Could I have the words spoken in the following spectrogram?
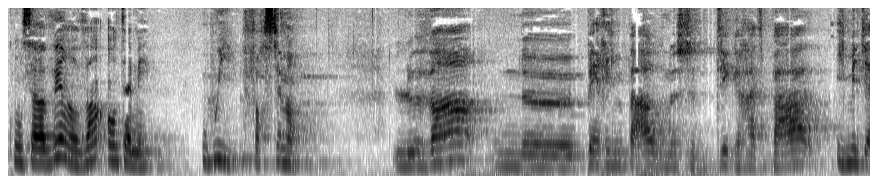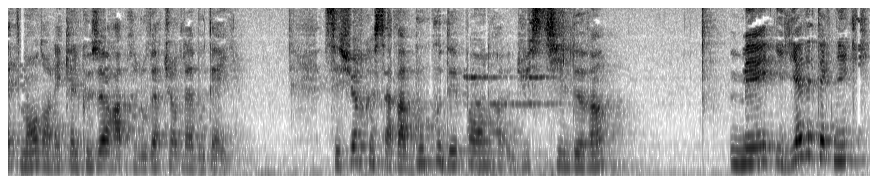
conserver un vin entamé? Oui, forcément. Le vin ne périme pas ou ne se dégrade pas immédiatement dans les quelques heures après l'ouverture de la bouteille. C'est sûr que ça va beaucoup dépendre du style de vin, mais il y a des techniques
